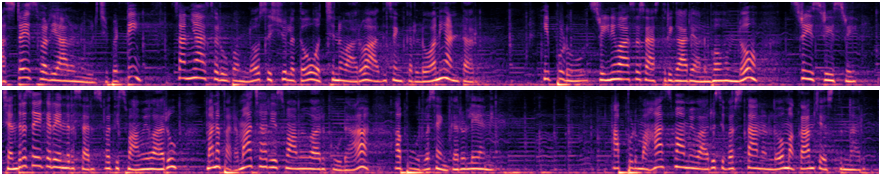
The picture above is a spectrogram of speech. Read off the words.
అష్టైశ్వర్యాలను విడిచిపెట్టి సన్యాస రూపంలో శిష్యులతో వచ్చినవారు ఆదిశంకరులు అని అంటారు. ఇప్పుడు శ్రీనివాస శాస్త్రి గారి అనుభవంలో శ్రీ శ్రీ శ్రీ చంద్రశేఖరేంద్ర సరస్వతి స్వామివారు మన పరమాచార్య స్వామివారు కూడా అపూర్వ శంకరులే అని. అప్పుడు మహాస్వామివారు శివస్థానంలో మకాం చేస్తున్నారు.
